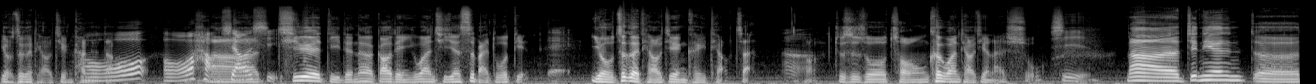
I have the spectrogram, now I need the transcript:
有这个条件看得到。哦哦，好消息！七月底的那个高点一万七千四百多点，对，有这个条件可以挑战。嗯，啊，就是说从客观条件来说是。那今天呃。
